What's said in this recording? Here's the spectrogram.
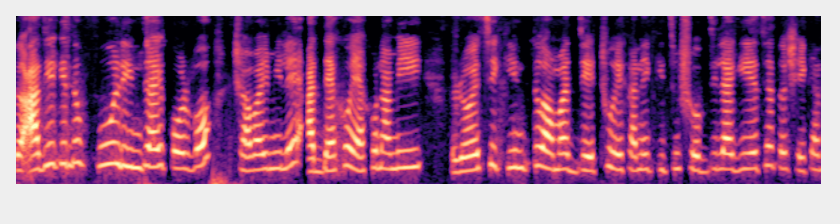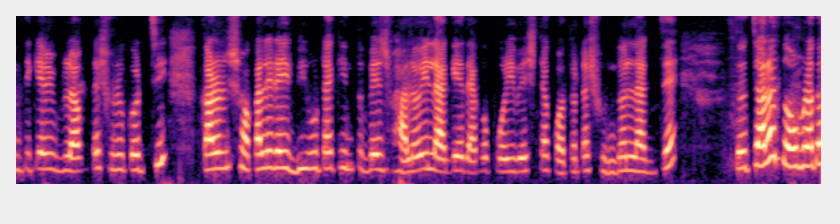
তো আজকে কিন্তু ফুল এনজয় করব সবাই মিলে। আর দেখো, এখন আমি রয়েছি কিন্তু আমার জেঠু এখানে কিছু সবজি লাগিয়েছে। তো সেখান থেকে আমি ব্লগটা শুরু করছি। কারণ সকালের এই ভিউটা কিন্তু বেশ ভালোই লাগে। দেখো, পরিবেশটা কতটা সুন্দর লাগছে। তো চলো, তোমরা তো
